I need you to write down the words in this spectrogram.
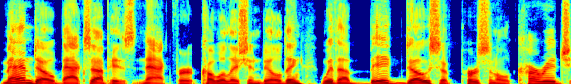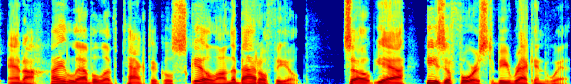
Mando backs up his knack for coalition building with a big dose of personal courage and a high level of tactical skill on the battlefield. So, yeah, he's a force to be reckoned with.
